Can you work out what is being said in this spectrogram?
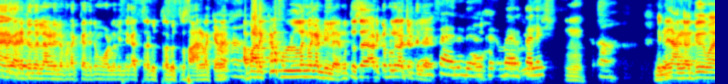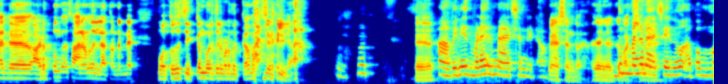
അങ്ങനെ കാര്യമായിട്ടൊന്നും ഇല്ല കണ്ടില്ല ഇവിടെ അതിന്റെ മുകളിൽ പിന്നെ കത്ര കുത്ര കുത്ര സാധനങ്ങളൊക്കെയാണ്. അപ്പൊ അടുക്കള ഫുള്ള് നിങ്ങൾ കണ്ടില്ലേ? മുത്തൂസ അടുക്കള ഫുള്ള് കാച്ചെടുത്തില്ലേ പിന്നെ ഞങ്ങൾക്ക് മറ്റേ അടുപ്പും സാധനങ്ങളൊന്നും ഇല്ലാത്തോണ്ട് തന്നെ മുത്തൂസ് ചിക്കൻ പൊരിച്ചിട്ട് ഇവിടെ നിക്കാൻ പറ്റണില്ല പിന്നെ ഇവിടെ ഒരു മാഷ് ഉണ്ട് കേട്ടോ മേശുണ്ട് ഉണ്ട്. ഞങ്ങൾക്ക് ഉമ്മന്റെ മേശയായിരുന്നു അപ്പൊ ഉമ്മ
